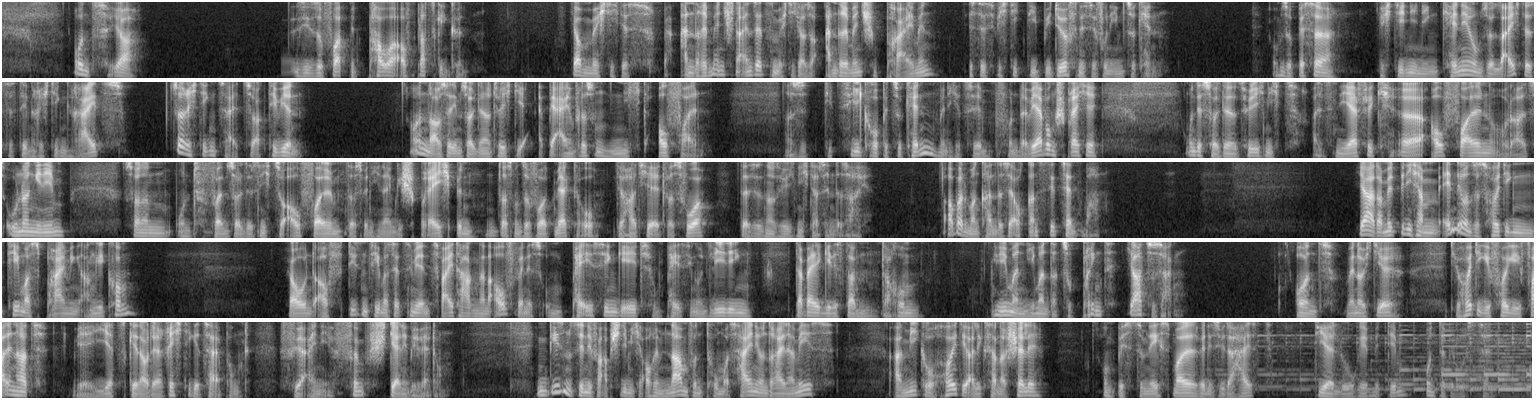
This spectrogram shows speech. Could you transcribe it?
und ja, sie sofort mit Power auf den Platz gehen könnten. Ja, möchte ich das bei anderen Menschen einsetzen, möchte ich also andere Menschen primen, ist es wichtig, die Bedürfnisse von ihm zu kennen. Umso besser ich denjenigen kenne, umso leichter ist es, den richtigen Reiz zur richtigen Zeit zu aktivieren. Und außerdem sollte natürlich die Beeinflussung nicht auffallen. Also die Zielgruppe zu kennen, wenn ich jetzt von der Werbung spreche. Und es sollte natürlich nicht als nervig äh, auffallen oder als unangenehm, sondern und vor allem sollte es nicht so auffallen, dass wenn ich in einem Gespräch bin, dass man sofort merkt, oh, der hat hier etwas vor. Das ist natürlich nicht der Sinn der Sache. Aber man kann das ja auch ganz dezent machen. Ja, damit bin ich am Ende unseres heutigen Themas Priming angekommen. Ja, und auf diesem Thema setzen wir in zwei Tagen dann auf, wenn es um Pacing geht, um Pacing und Leading. Dabei geht es dann darum, wie man jemanden dazu bringt, Ja zu sagen. Und wenn euch die, die heutige Folge gefallen hat, wäre jetzt genau der richtige Zeitpunkt für eine 5-Sterne-Bewertung. In diesem Sinne verabschiede ich mich auch im Namen von Thomas Heine und Rainer Mees. Am Mikro heute Alexander Schelle und bis zum nächsten Mal, wenn es wieder heißt Dialoge mit dem Unterbewusstsein.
